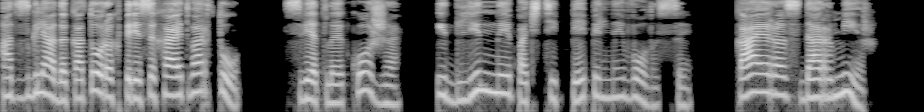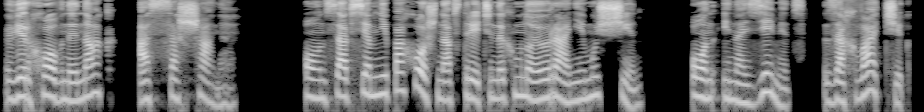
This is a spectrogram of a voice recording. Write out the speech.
от взгляда которых пересыхает во рту, светлая кожа и длинные почти пепельные волосы. Кайрос Дармир, верховный наг Ассашана. Он совсем не похож на встреченных мною ранее мужчин. Он иноземец, захватчик,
